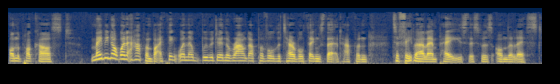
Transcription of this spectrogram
on the podcast maybe not when it happened, but I think when we were doing the roundup of all the terrible things that had happened to female MPs, this was on the list.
